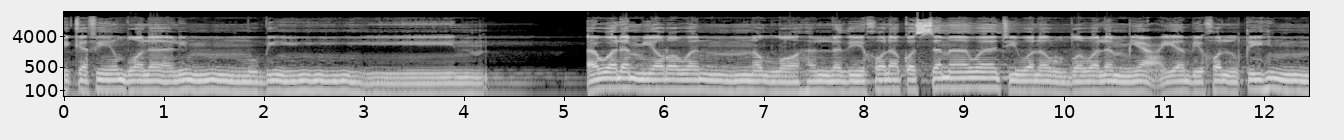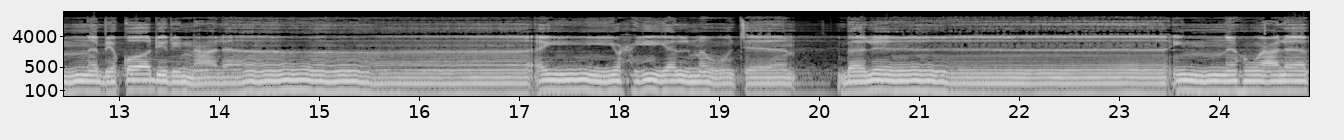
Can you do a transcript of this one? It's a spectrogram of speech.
أولئك في ضلال مبين. أولم يروا أن الله الذي خلق السماوات والأرض ولم يعي بخلقهن بقادر على أن يحيي الموتى بل إنه على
